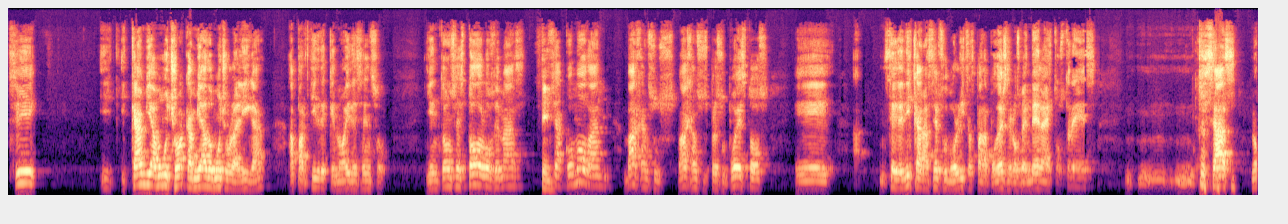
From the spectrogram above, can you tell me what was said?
Sí, y, cambia mucho, ha cambiado mucho la liga a partir de que no hay descenso. Y entonces todos los demás se acomodan, bajan sus, bajan sus presupuestos, eh, se dedican a ser futbolistas para podérselos vender a estos tres. Mm, quizás ¿no?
